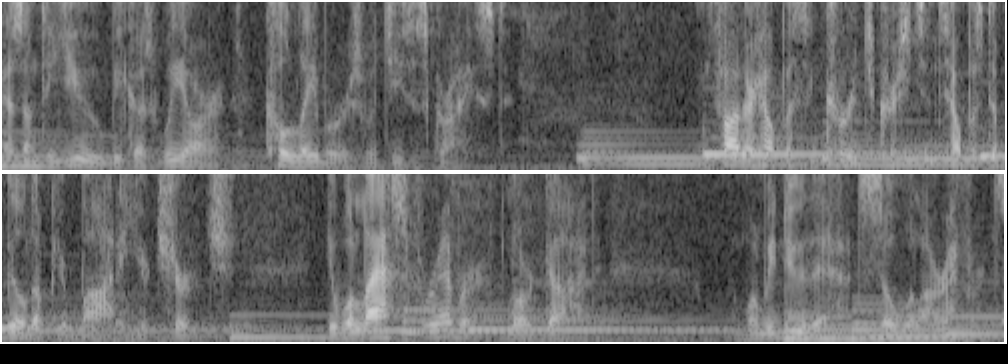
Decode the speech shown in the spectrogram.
as unto you because we are co laborers with Jesus Christ. And Father, help us encourage Christians. Help us to build up your body, your church. It will last forever, Lord God. And when we do that, so will our efforts.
